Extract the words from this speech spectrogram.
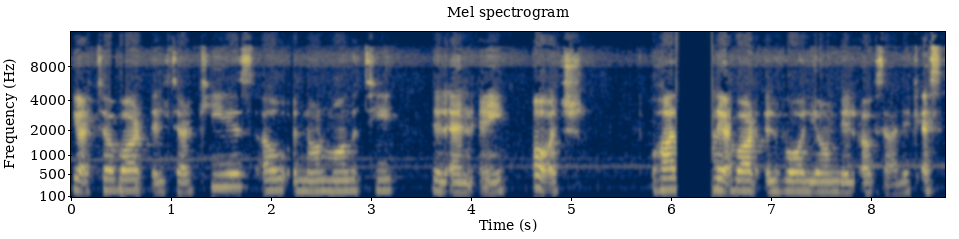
يعتبر التركيز أو ال normality لل NaOH وهذا يعتبر ال volume لل oxalic acid.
